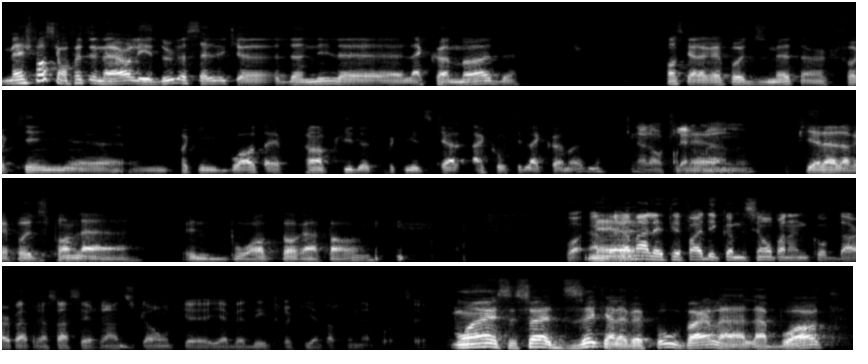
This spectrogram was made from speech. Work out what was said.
mais je pense qu'ils ont fait une erreur les deux, là, celle qui a donné le- la commode. Pense qu'elle aurait pas dû mettre un fucking, euh, une fucking boîte remplie de trucs médicaux à côté de la commode. là. Non, non, clairement. là. Puis elle, elle aurait pas dû prendre la, une boîte par rapport. Ouais, Mais- Vraiment, elle a été faire des commissions pendant une coupe d'heure, puis après ça, elle s'est rendue compte qu'il y avait des trucs qui appartenaient pas. Ouais, c'est ça. Elle disait qu'elle avait pas ouvert la, la boîte.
